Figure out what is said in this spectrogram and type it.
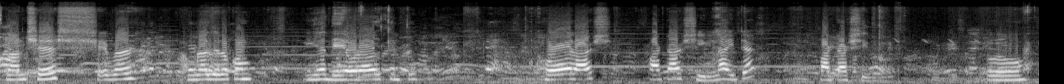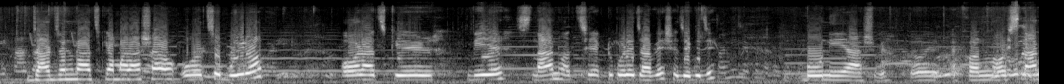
স্নান শেষ, এবার আমরা যেরকম ইয়ে দেয়, ওরাও কিন্তু খড় আর পাটার শিল না এটা? পাটার শিল। তো যার জন্য আজকে আমার আশা, ও হচ্ছে বৈরব ওর আজকের বিয়ে স্নান হচ্ছে, একটু করে যাবে সেজে গুজে বউ নিয়ে আসবে। তো এখন ওর স্নান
